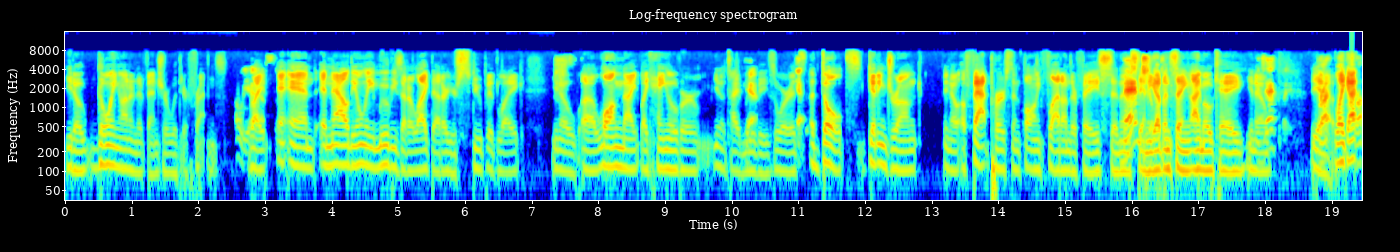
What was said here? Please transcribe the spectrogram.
you know going on an adventure with your friends. Oh yeah. Right. And and now the only movies that are like that are your stupid like you know, uh, long night like hangover, you know, type yeah. movies, or it's yeah. adults getting drunk, you know, a fat person falling flat on their face and then Man standing children. up and saying "I'm okay," you know. Exactly. Yeah, Bri- like I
